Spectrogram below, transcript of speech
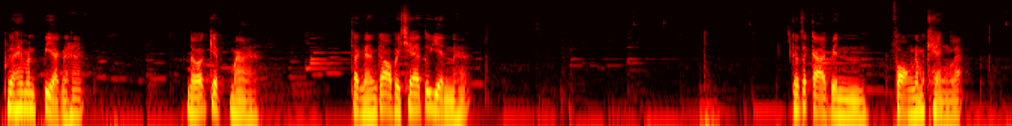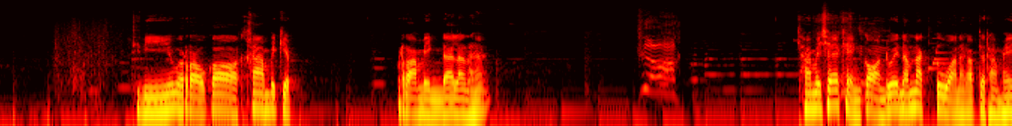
เพื่อให้มันเปียกนะฮะแล้วก็เก็บมา จากนั้นก็เอาไปแช่ตู้เย็นนะฮะก็จะกลายเป็นฟองน้ำแข็งล้วทีนี้เราก็ข้ามไปเก็บราเมงได้แล้วนะฮะถ้าไม่แช่แข็งก่อนด้วยน้ำหนักตัวนะครับ จะทำให้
